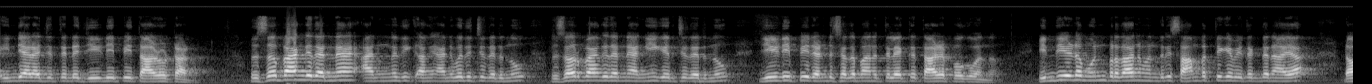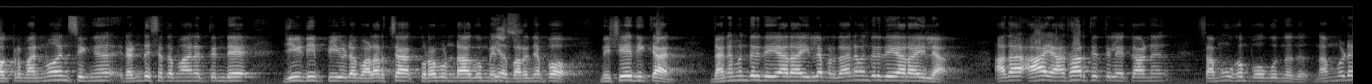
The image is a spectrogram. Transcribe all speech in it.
ഇന്ത്യ രാജ്യത്തിന്റെ ജി ഡി പി താഴോട്ടാണ്. റിസർവ് ബാങ്ക് തന്നെ അനുമതി അനുവദിച്ചു തരുന്നു. റിസർവ് ബാങ്ക് തന്നെ അംഗീകരിച്ചു തരുന്നു. ജി ഡി പി രണ്ട് ശതമാനത്തിലേക്ക് താഴെ പോകുമെന്ന്. ഇന്ത്യയുടെ മുൻ പ്രധാനമന്ത്രി സാമ്പത്തിക വിദഗ്ധനായ ഡോക്ടർ മൻമോഹൻ സിംഗ് രണ്ട് ശതമാനത്തിന്റെ ജി ഡി പിയുടെ വളർച്ച കുറവുണ്ടാകും എന്ന് പറഞ്ഞപ്പോ നിഷേധിക്കാൻ ധനമന്ത്രി തയ്യാറായില്ല പ്രധാനമന്ത്രി തയ്യാറായില്ല. അത് ആ യാഥാർത്ഥ്യത്തിലേക്കാണ് സമൂഹം പോകുന്നത്. നമ്മുടെ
